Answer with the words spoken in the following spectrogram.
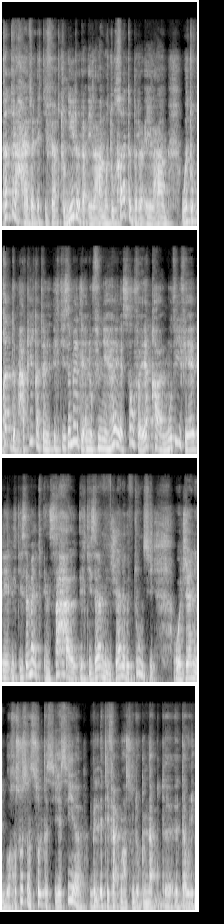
تطرح هذا الاتفاق تنير الرأي العام وتخاطب الرأي العام وتقدم حقيقة الالتزامات لأنه في النهاية سوف يقع المضي في هذه الالتزامات. إن صح الالتزام الجانب التونسي والجانب وخصوصا السلطة السياسية بالاتفاق مع صندوق النقد الدولي.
